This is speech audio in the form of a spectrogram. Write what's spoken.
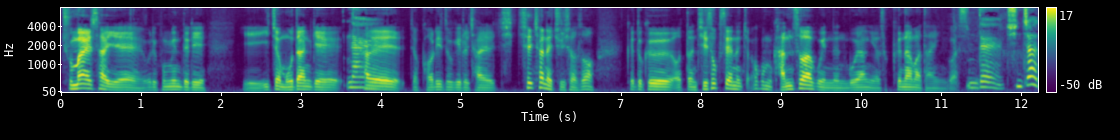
주말 사이에 우리 국민들이 이 2.5단계 네. 사회적 거리두기를 잘 실천해 주셔서 그래도 그 어떤 지속세는 조금 감소하고 있는 모양이어서 그나마 다행인 것 같습니다. 네, 진짜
